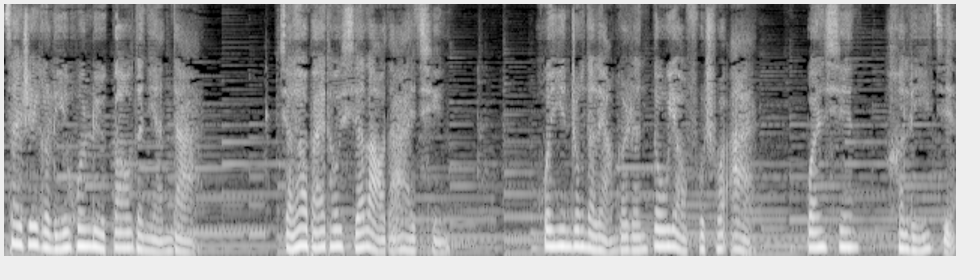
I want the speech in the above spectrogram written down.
在这个离婚率高的年代，想要白头偕老的爱情，婚姻中的两个人都要付出爱、关心和理解，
